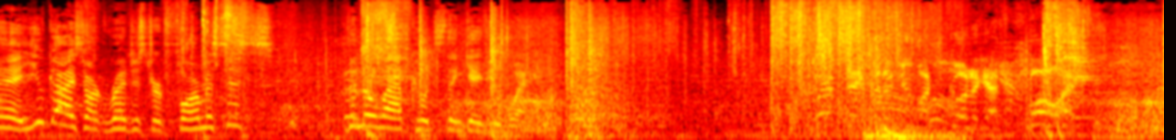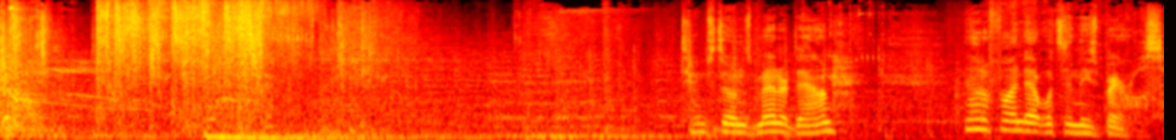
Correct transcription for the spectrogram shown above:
Hey, you guys aren't registered pharmacists. The no lab coats thing gave you away. Webs ain't gonna do much good against bullets! Tombstone's men are down. Now to find out what's in these barrels.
